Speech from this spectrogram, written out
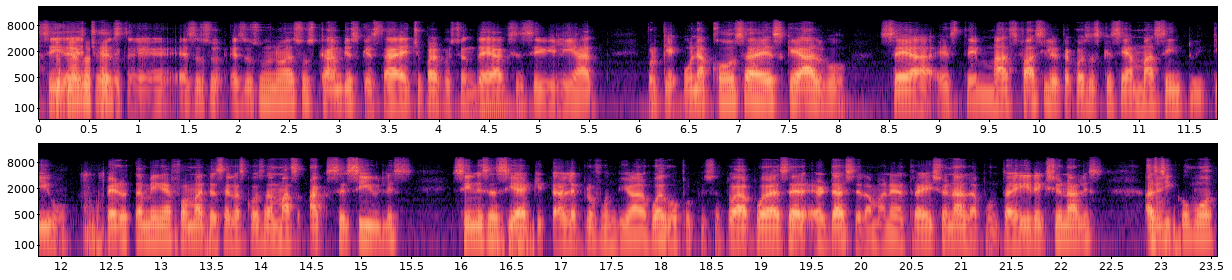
Sí, yo pienso que... Este, eso, es, eso es uno de esos cambios que está hecho para cuestión de accesibilidad. Porque una cosa es que algo sea este, más fácil y otra cosa es que sea más intuitivo. Pero también hay formas de hacer las cosas más accesibles sin necesidad de quitarle profundidad al juego, porque usted todavía puede hacer air dash de la manera tradicional a punta de direccionales, así como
